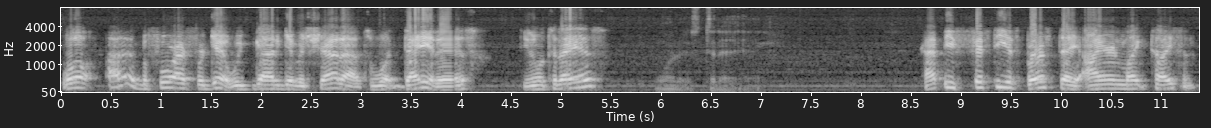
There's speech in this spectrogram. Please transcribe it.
Well, uh, before I forget, we got to give a shout out to what day it is. Do you know what today is? What is today? Happy 50th birthday, Iron Mike Tyson.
